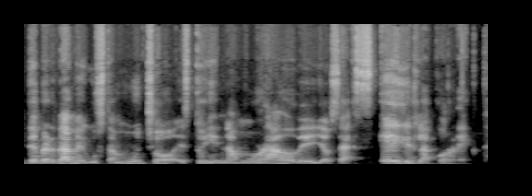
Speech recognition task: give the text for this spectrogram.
de verdad me gusta mucho, estoy enamorado de ella, o sea, ella es la correcta.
